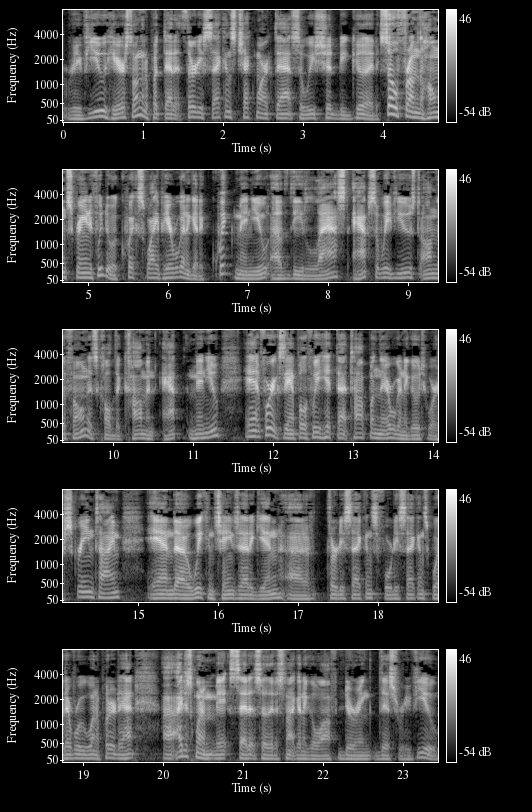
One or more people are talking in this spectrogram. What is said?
review here. So I'm going to put that at 30 seconds, check mark that, so we should be good. So from the home screen, if we do a quick swipe here, we're going to get a quick menu of the last apps that we've used on the phone. It's called the common app menu. And for example, if we hit that top one there, we're going to go to our screen time, and uh, we can change that again, uh, 30 seconds seconds, 40 seconds, whatever we want to put it at. Uh, I just want to set it so that it's not going to go off during this review.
